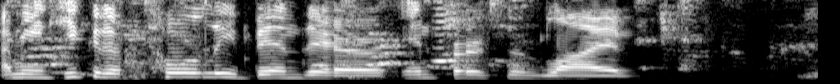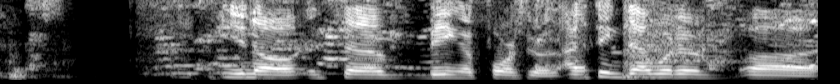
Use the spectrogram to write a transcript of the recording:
I mean, he could have totally been there in person, live. You know, instead of being a force ghost, I think that would have uh,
